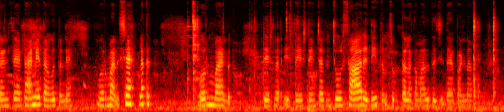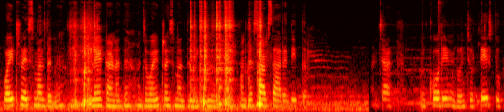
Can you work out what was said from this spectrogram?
ಗಂಟೆ ಟೈಮ್ ಆಯ್ತಾನ ಗೊತ್ತುಂಡೆ? ಒರ್ಮಾಂಡ್ ಶೇ ಲಕ್. ಒರ್ಮಾಂಡ್ ಟೇಸ್ಟ್ ಟೇಸ್ಟ್ ಎಂಚಾತ ಚೂರು ಸಾರೆ ದೀತನ್ ಸುಕ್ಕ ಲಕ ಮಲ್ದಜಿದೆ ಪಂಡ. ವೈಟ್ ರೈಸ್ ಮಲ್ದನು. ಲೇಟ್ ಆಣದ. ಅಂಚ ವೈಟ್ ರೈಸ್ ಮಲ್ದನು ಒಂದು ಸಾರು ಸಾರೆ ದೀತನು ಅಂಚ ಕೋರಿಂಡು ಒಂಚೂರು ಟೇಸ್ಟ್ ತೂಕ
